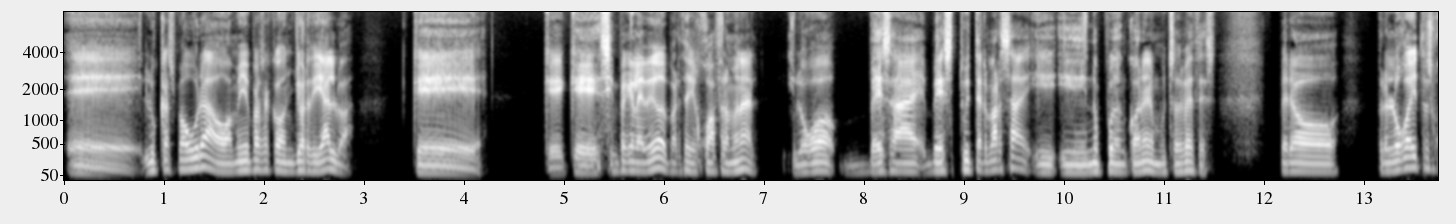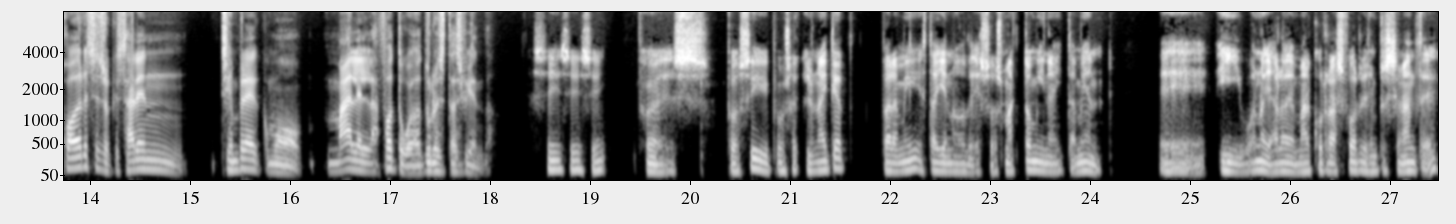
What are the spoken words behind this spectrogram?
eh, Lucas Moura o a mí me pasa con Jordi Alba, que, que, siempre que le veo me parece que juega fenomenal. Y luego ves, a, ves Twitter Barça y, no pueden con él muchas veces. Pero, pero luego hay otros jugadores eso que salen siempre como mal en la foto cuando tú los estás viendo. Sí, sí, sí. Pues, pues sí, pues el United para mí está lleno de esos. McTominay también. Eh, y bueno, ya lo de Marcus Rashford es impresionante ¿eh?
